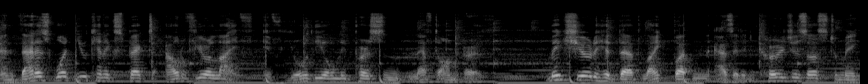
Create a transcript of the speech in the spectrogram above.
And that is what you can expect out of your life if you're the only person left on Earth. Make sure to hit that like button as it encourages us to make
